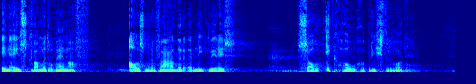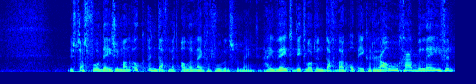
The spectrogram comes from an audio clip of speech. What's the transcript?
ineens kwam het op hem af. Als mijn vader er niet meer is, zal ik hoge priester worden. Dus dat is voor deze man ook een dag met allerlei gevoelens gemeente. Hij weet, dit wordt een dag waarop ik rouw ga beleven.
